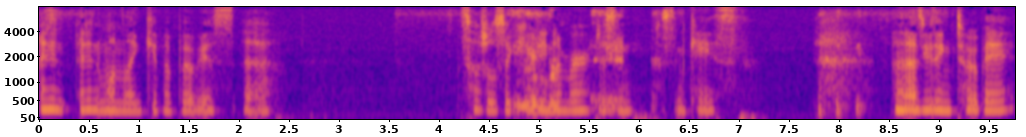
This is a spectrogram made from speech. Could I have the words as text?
I didn't. I didn't want to like give a bogus uh social security Number. number, just in just in case. and I was using Tobe.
